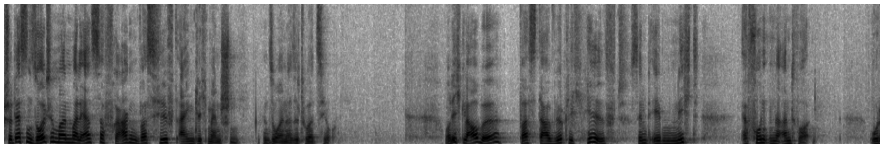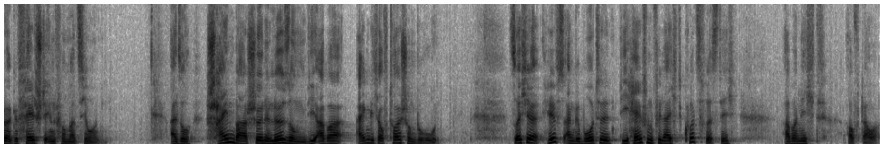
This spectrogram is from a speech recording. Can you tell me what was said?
Stattdessen sollte man mal ernsthaft fragen, was hilft eigentlich Menschen in so einer Situation. Und ich glaube, was da wirklich hilft, sind eben nicht erfundene Antworten oder gefälschte Informationen. Also scheinbar schöne Lösungen, die aber eigentlich auf Täuschung beruhen. Solche Hilfsangebote, die helfen vielleicht kurzfristig, aber nicht auf Dauer.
